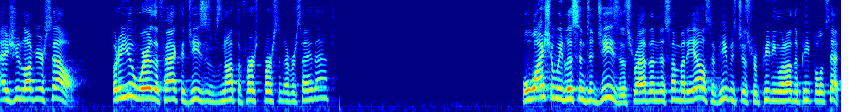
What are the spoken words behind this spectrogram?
as you love yourself. But are you aware of the fact that Jesus was not the first person to ever say that? Well, why should we listen to Jesus rather than to somebody else if he was just repeating what other people have said?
